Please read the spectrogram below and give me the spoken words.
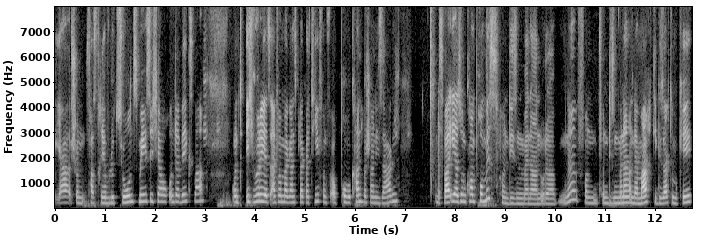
ja schon fast revolutionsmäßig ja auch unterwegs war. Und ich würde jetzt einfach mal ganz plakativ und auch provokant wahrscheinlich sagen, das war eher so ein Kompromiss von diesen Männern oder ne, von, von diesen Männern an der Macht, die gesagt haben, okay,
